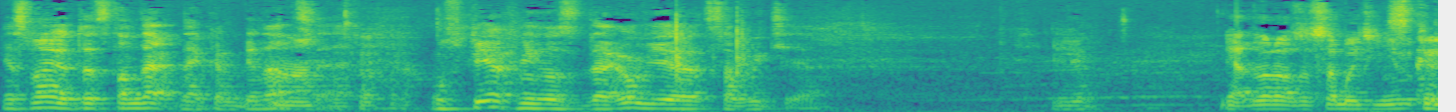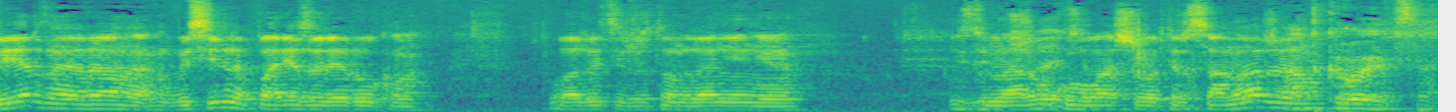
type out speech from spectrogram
Я смотрю, это стандартная комбинация. Успех минус здоровье, события. Или Я два раза событий не. Скверная рана. Вы сильно порезали руку. Положите жетон ранения на руку вашего персонажа. Откроется.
